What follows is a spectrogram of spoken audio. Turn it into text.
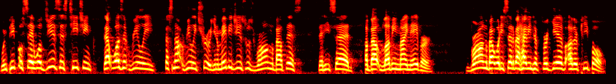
When people say, well, Jesus teaching, that wasn't really, that's not really true. You know, maybe Jesus was wrong about this that he said about loving my neighbor, wrong about what he said about having to forgive other people,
